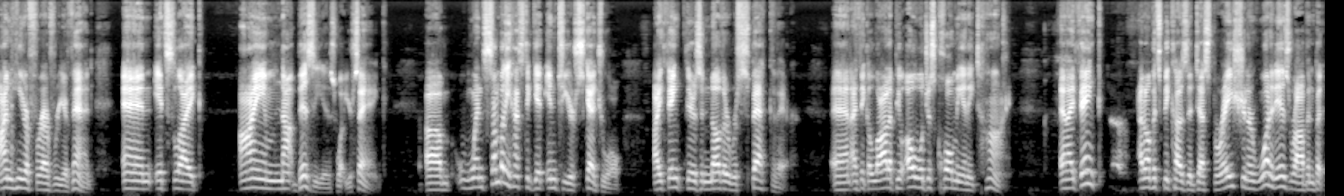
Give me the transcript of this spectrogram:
I'm here for every event. And it's like, I am not busy, is what you're saying. Um, when somebody has to get into your schedule, I think there's another respect there. And I think a lot of people, oh, well, just call me anytime. And I think I don't know if it's because of desperation or what it is, Robin, but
